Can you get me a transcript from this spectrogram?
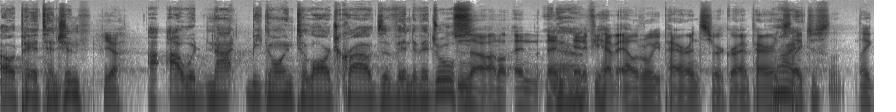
I would pay attention. Yeah. I, I would not be going to large crowds of individuals. No, I don't. And and, No. and if you have elderly parents or grandparents, Right. like just like,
